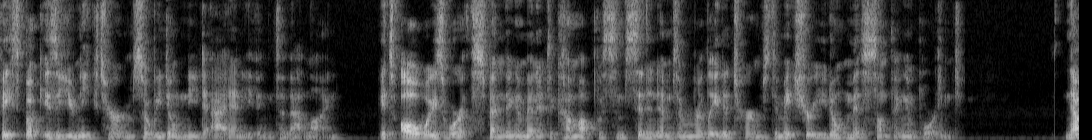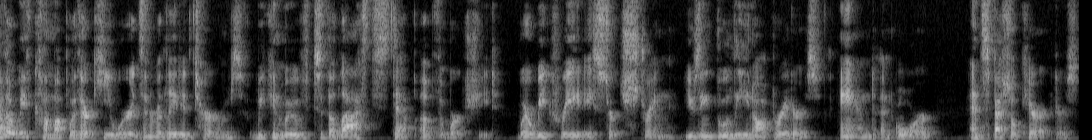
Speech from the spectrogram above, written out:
Facebook is a unique term, so we don't need to add anything to that line. It's always worth spending a minute to come up with some synonyms and related terms to make sure you don't miss something important. Now that we've come up with our keywords and related terms, we can move to the last step of the worksheet, where we create a search string using Boolean operators, and an or, and special characters.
